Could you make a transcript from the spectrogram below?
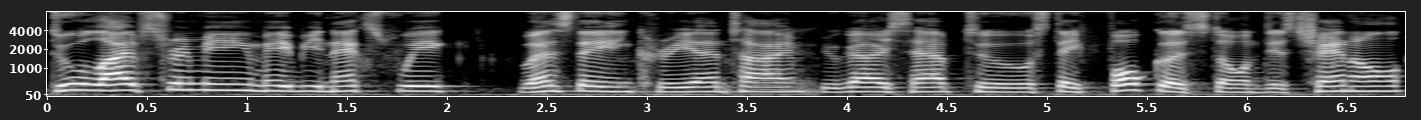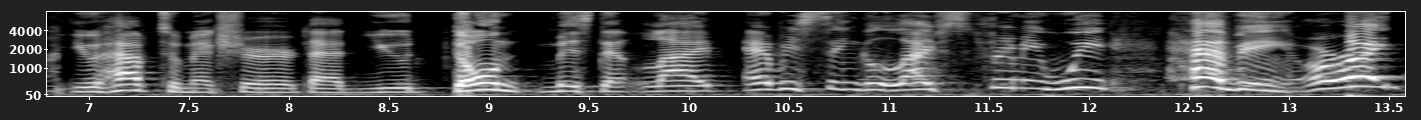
do live streaming maybe next week. Wednesday in Korean time. You guys have to stay focused on this channel. You have to make sure that you don't miss that live every single live streaming we having. All right,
